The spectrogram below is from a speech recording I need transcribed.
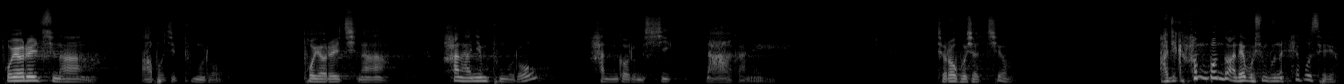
보혈을 지나 아버지 품으로, 보혈을 지나 하나님 품으로 한 걸음씩 나아가네. 들어보셨죠? 아직 한 번도 안 해보신 분은 해보세요.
